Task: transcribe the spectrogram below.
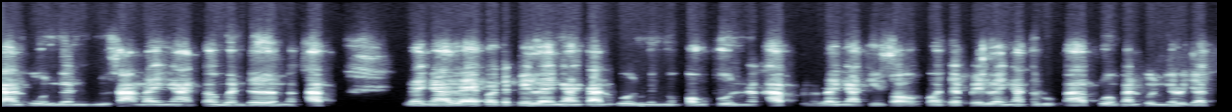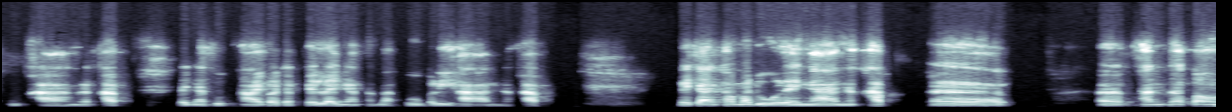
การโอนเงินอยู่สามรายงานก็เหมือนเดิมนะครับ รายงานแรกก็จะเป็นรายงานการโอนเงินงบกองทุนนะครับ รายงานที่สองก็จะเป็นรายงานสรุปภาพรวมการโอนเงินระยะถูกค้างนะครับ รายงานสุดท้ายก็จะเป็นรายงานสำหรับผู้บริหารนะครับ ในการเข้ามาดูรายงานนะครับท่านก็ต้อง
